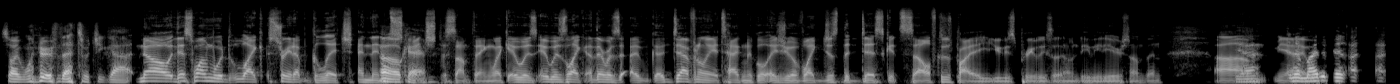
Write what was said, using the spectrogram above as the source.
So I wonder if that's what you got. No, this one would like straight up glitch and then Oh, okay. switch to something. Like it was, it was like there was a, definitely a technical issue of like just the disc itself because it was probably used previously on DVD or something. Um, yeah, and it it- might have been I,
